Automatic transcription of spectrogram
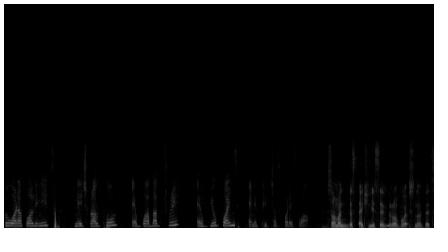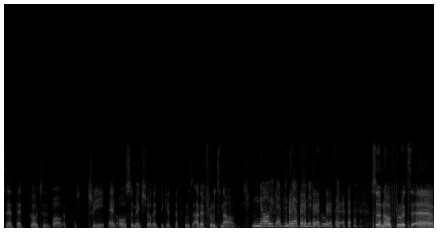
two waterfall in it, natural pool, a baobab tree, a viewpoint, and a picture spot as well. Someone just actually sent through a voice note that said that go to the bottom of the tree and also make sure that you get the fruits. Are there fruits now? No, it doesn't have any fruits. so no fruits uh,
